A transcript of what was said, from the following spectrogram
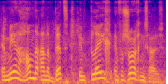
en meer handen aan het bed in pleeg- en verzorgingshuizen.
